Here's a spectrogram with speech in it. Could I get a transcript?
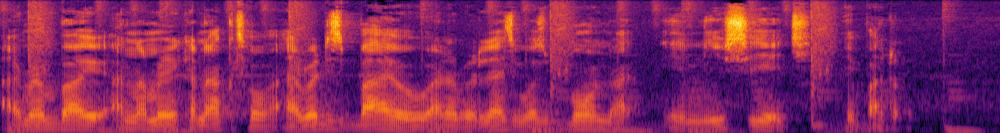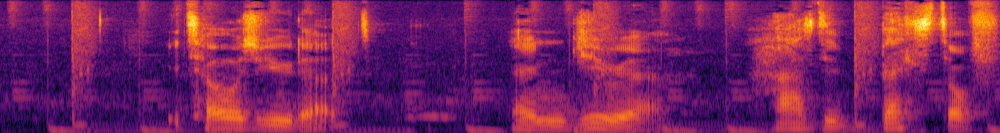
I remember an American actor, I read his bio and I realized he was born in UCH in Ibadan. It tells you that Nigeria has the best of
